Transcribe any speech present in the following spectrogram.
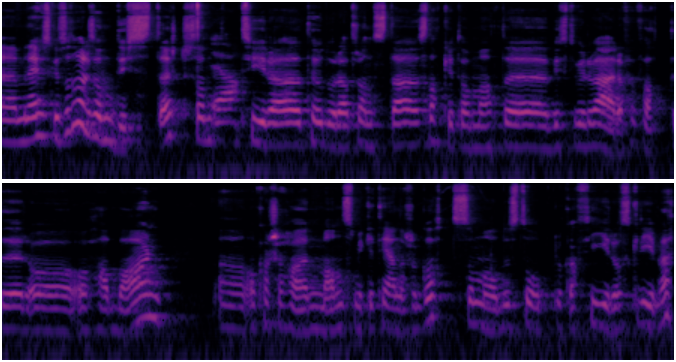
Eh, Men jeg husker også det var litt sånn dystert. Sånn, Ja. Tyra Theodora Tronstad snakket om at eh, hvis du vil være forfatter og, og ha barn, eh, og kanskje ha en mann som ikke tjener så godt, så må du stå opp klokka fire og skrive.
